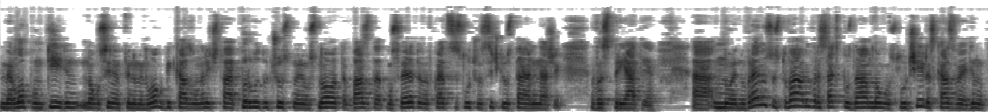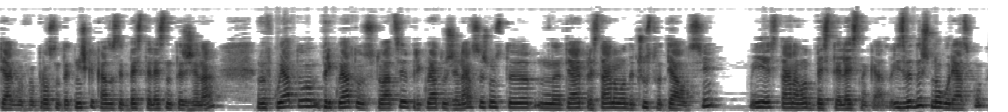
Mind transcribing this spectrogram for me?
Мерло Понти, един много силен феноменолог, би казал, нали, че това е първото чувство, нали, основата, базата, атмосферата, в която се случват всички останали наши възприятия. Но едновременно с това Оливър Сакс познава много случаи, разказва един от тях в въпросната книжка, казва се Безтелесната жена, в която, при която ситуация, при която жена всъщност тя е престанала да чувства тялото си и е станала безтелесна, казва. Изведнъж много рязко,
